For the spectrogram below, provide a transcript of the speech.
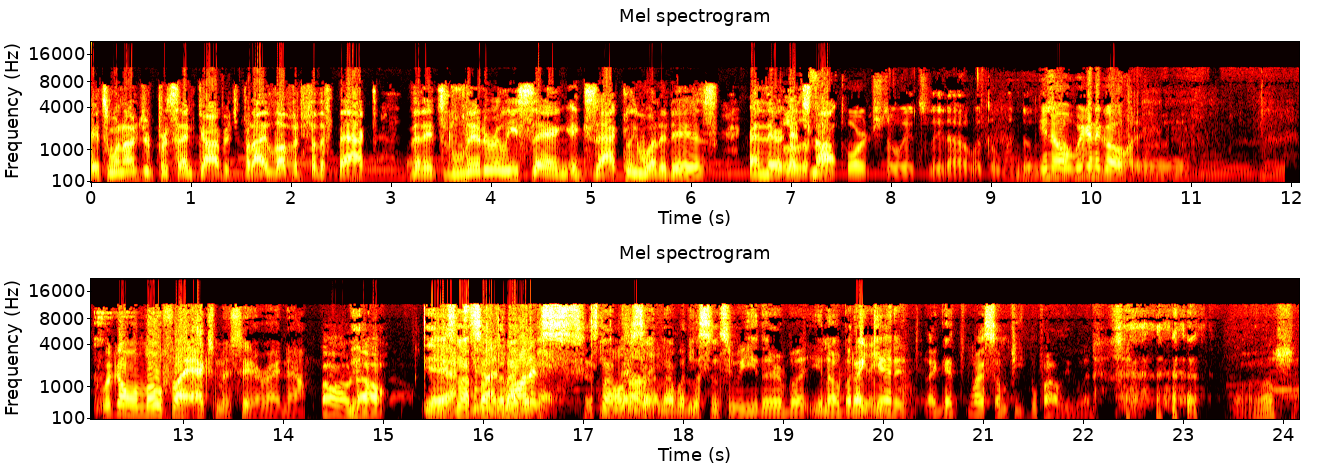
It's 100% garbage, but I love it for the fact that it's literally saying exactly what it is, and there it's the not. front porch, the way it's laid out with the windows. You know, we're gonna go. We're going lo-fi Xmas here right now. Oh no! Yeah, Yeah. it's not something I would, it? it's, it's not Hold on. something I would listen to either, but you know, but I get it. I get why some people probably would. oh shit.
